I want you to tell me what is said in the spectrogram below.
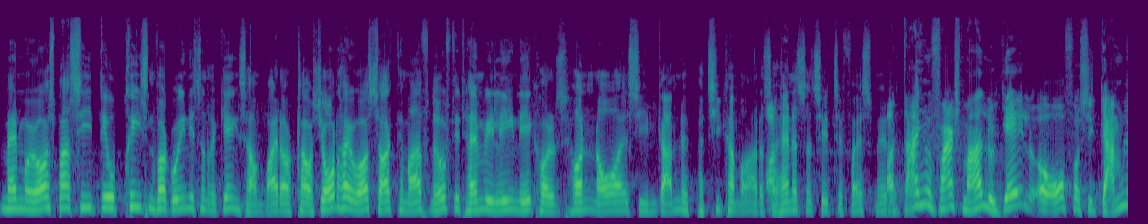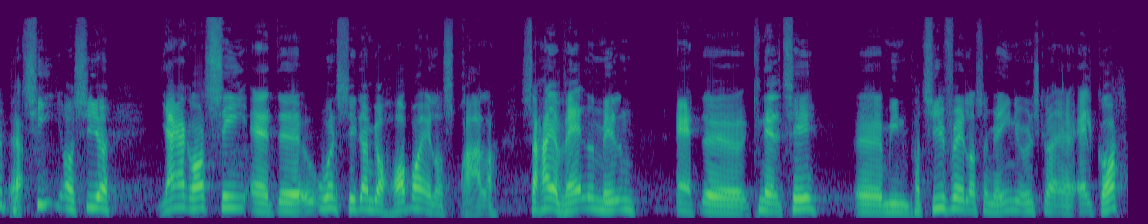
man må jo også bare sige, det er jo prisen for at gå ind i sådan en regeringssamarbejde, og Claus Hjort har jo også sagt det meget fornuftigt. Han ville egentlig ikke holde hånden over sine gamle partikammerater, så og, han er sådan set tilfreds med og det. Og der er jo faktisk meget lojal over for sit gamle parti, ja. og siger, jeg kan godt se, at uh, uanset om jeg hopper eller spraller, så har jeg valget mellem at uh, knalde til uh, mine partifælder, som jeg egentlig ønsker uh, alt godt,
